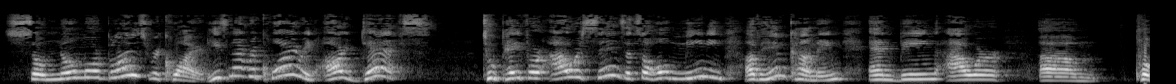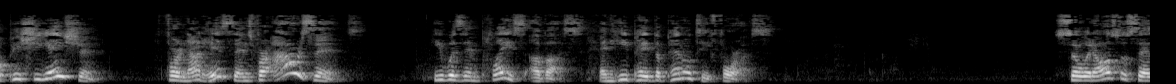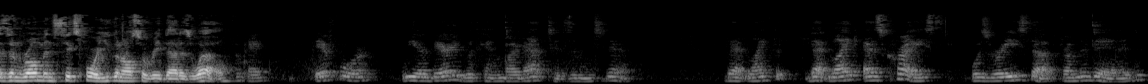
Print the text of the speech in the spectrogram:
so no more blood is required. He's not requiring our deaths to pay for our sins. That's the whole meaning of Him coming and being our um, propitiation for not His sins, for our sins. He was in place of us and He paid the penalty for us. So it also says in Romans 6 4, you can also read that as well. Okay. Therefore, we are buried with him by baptism into death. That like, that like as Christ was raised up from the dead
